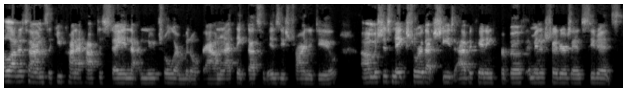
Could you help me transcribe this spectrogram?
A lot of times, like you kind of have to stay in that neutral or middle ground. And I think that's what Izzy's trying to do. Um, is just make sure that she's advocating for both administrators and students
